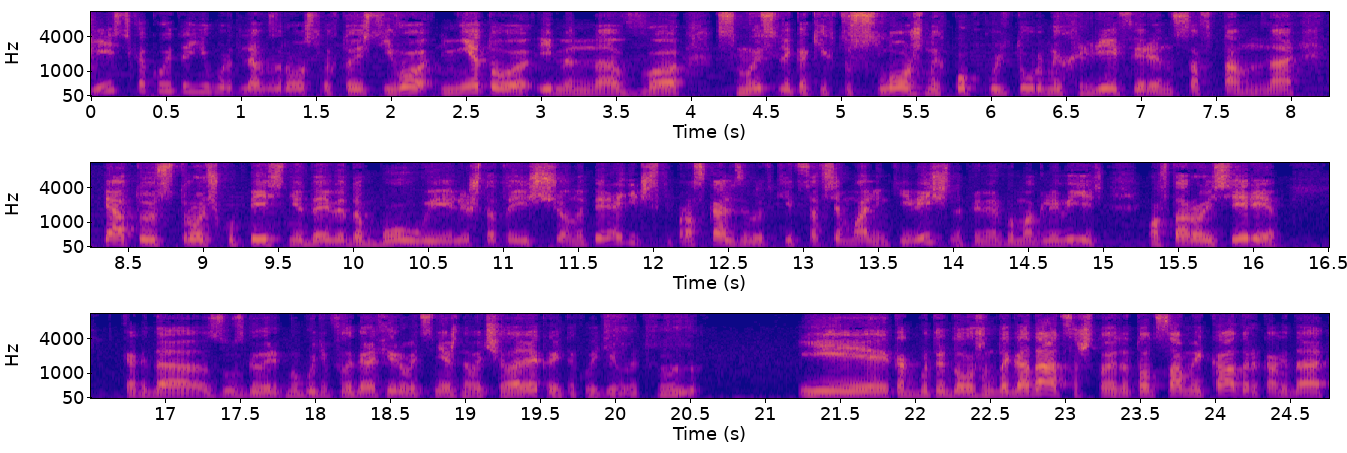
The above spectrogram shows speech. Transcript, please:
есть какой-то юмор для взрослых. То есть его нету именно в смысле каких-то сложных поп-культурных референсов там на пятую строчку песни Дэвида Боуи или что-то еще. Но периодически проскальзывают какие-то совсем маленькие вещи. Например, вы могли видеть во второй серии, когда Зуз говорит, мы будем фотографировать снежного человека, и такой делает и как бы ты должен догадаться, что это тот самый кадр, когда,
